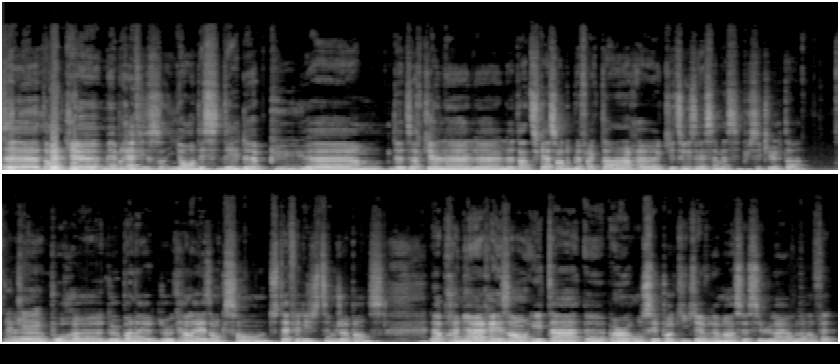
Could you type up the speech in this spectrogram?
euh, donc, euh, mais bref, ils, ont décidé de plus euh, de dire que l'authentification à double facteur qui utilise les SMS c'est plus sécuritaire. OK. Euh, pour euh, deux bonnes deux grandes raisons qui sont tout à fait légitimes, je pense. La première raison étant euh, un, on sait pas qui, qui a vraiment ce cellulaire là en fait.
